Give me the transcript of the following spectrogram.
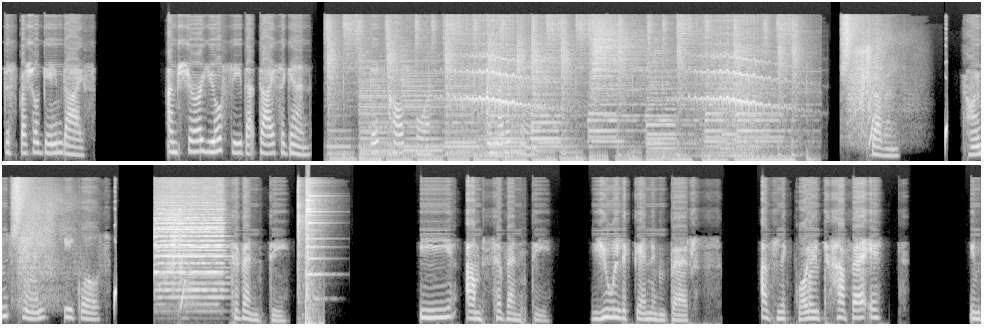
The special game dice. I'm sure you'll see that dice again. This calls for another 10. 7 times 10 equals 70. I am 70. You licken in birth. As liquid have it. In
